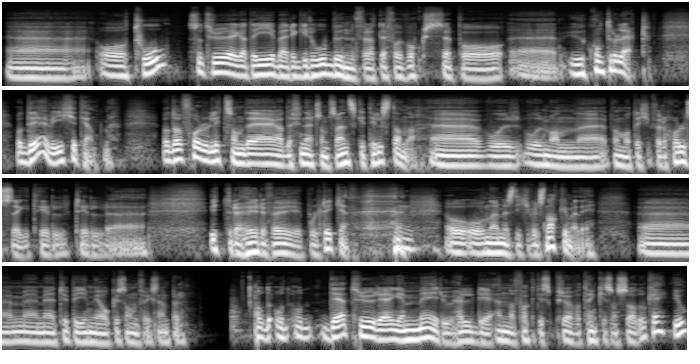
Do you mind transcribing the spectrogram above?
Og to, så tror jeg at det gir bare grobunn for at det får vokse på uh, ukontrollert. Og det er vi ikke tjent med. Og da får du litt sånn det jeg har definert som svenske tilstander, uh, hvor, hvor, man på en måte ikke forholder seg til, til ytre høyre føy i politikken. Mm. og, og, nærmest ikke vil snakke med dem. med, med type Jimmy Åkesson, f.eks. Og, og, og, det tror jeg er mer uheldig enn å faktisk prøve å tenke som så at ok, jo,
